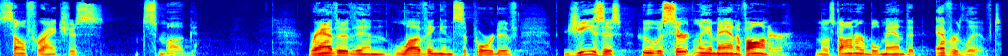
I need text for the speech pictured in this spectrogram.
self righteous, smug. Rather than loving and supportive, Jesus, who was certainly a man of honor, most honorable man that ever lived,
